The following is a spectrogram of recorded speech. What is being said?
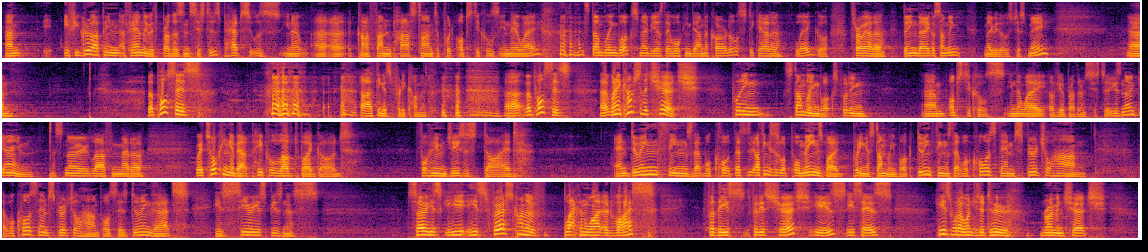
Um, if you grew up in a family with brothers and sisters, perhaps it was, you know, a, a kind of fun pastime to put obstacles in their way, stumbling blocks. Maybe as they're walking down the corridor, stick out a leg or throw out a beanbag or something. Maybe that was just me. Um, but Paul says, I think it's pretty common. uh, but Paul says, uh, when it comes to the church, putting stumbling blocks, putting um, obstacles in the way of your brother and sister. is no game, it's no laughing matter. We're talking about people loved by God for whom Jesus died and doing things that will cause that's, I think this is what Paul means by putting a stumbling block doing things that will cause them spiritual harm that will cause them spiritual harm Paul says doing that is serious business so his, his first kind of black and white advice for, these, for this church is he says, Here's what I want you to do, Roman church.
